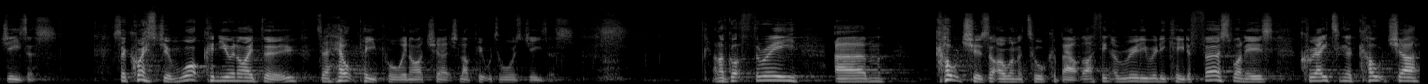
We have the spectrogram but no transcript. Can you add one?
Jesus. So, question what can you and I do to help people in our church love people towards Jesus? And I've got three um, cultures that I want to talk about that I think are really, really key. The first one is creating a culture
